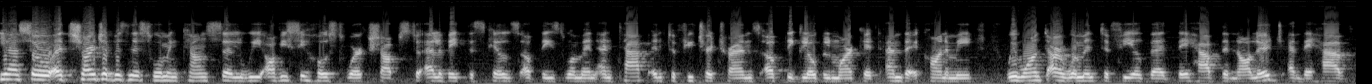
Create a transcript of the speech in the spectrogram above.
Yeah, so at Sharjah Business Women Council, we obviously host workshops to elevate the skills of these women and tap into future trends of the global market and the economy. We want our women to feel that they have the knowledge and they have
